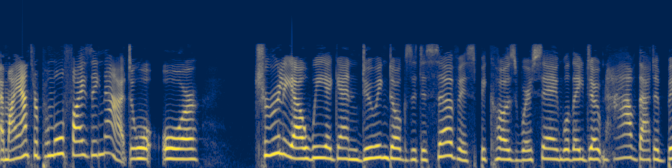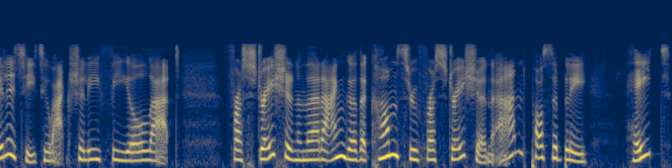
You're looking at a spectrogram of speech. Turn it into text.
am I anthropomorphizing that? Or or truly are we again doing dogs a disservice because we're saying well they don't have that ability to actually feel that frustration and that anger that comes through frustration and possibly hate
